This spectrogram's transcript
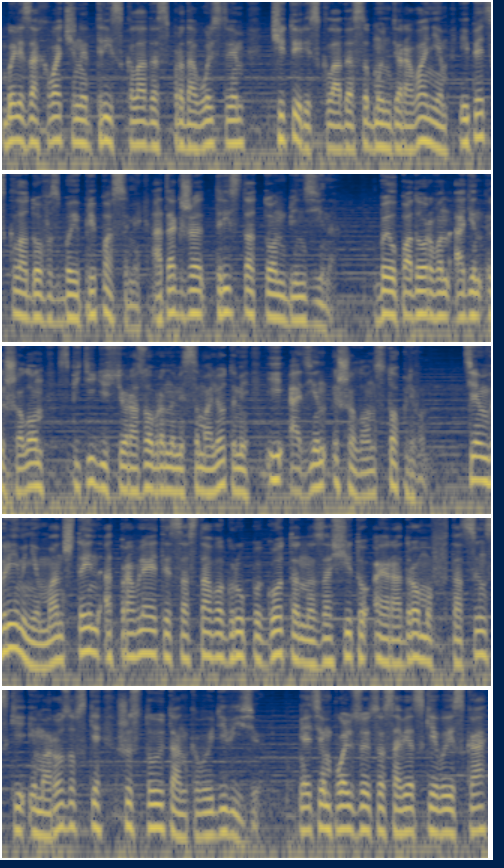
Были захвачены три склада с продовольствием, 4 склада с обмундированием и 5 складов с боеприпасами, а также 300 тонн бензина. Был подорван один эшелон с 50 разобранными самолетами и один эшелон с топливом. Тем временем Манштейн отправляет из состава группы ГОТА на защиту аэродромов в Тацинске и Морозовске шестую танковую дивизию. Этим пользуются советские войска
